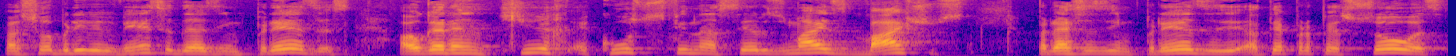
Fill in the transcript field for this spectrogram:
para a sobrevivência das empresas ao garantir custos financeiros mais baixos para essas empresas e até para pessoas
